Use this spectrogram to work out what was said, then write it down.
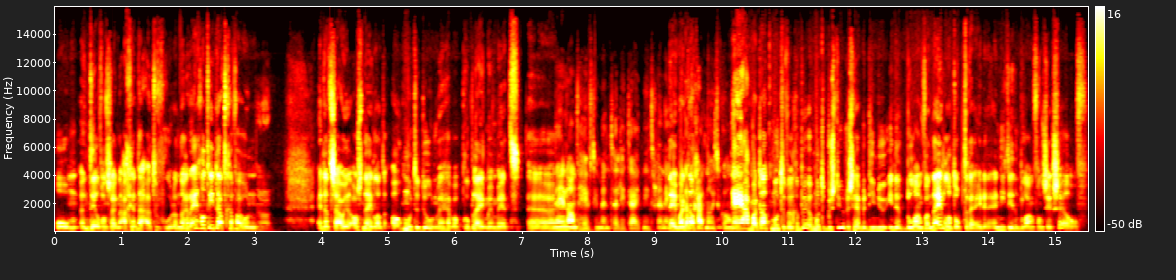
om een deel van zijn agenda uit te voeren, dan regelt hij dat gewoon. Ja. En dat zou je als Nederland ook moeten doen. We hebben problemen met. Uh... Nederland heeft die mentaliteit niet, René. Nee, maar dat, gaat nooit komen. Nee, ja, maar dat moeten we gebeuren. We moeten bestuurders hebben die nu in het belang van Nederland optreden en niet in het belang van zichzelf.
